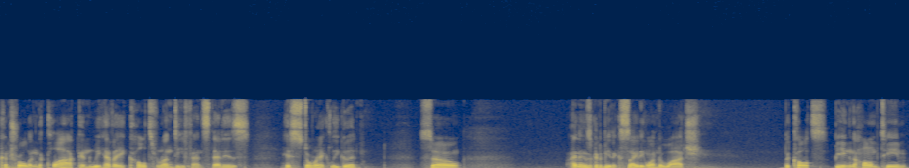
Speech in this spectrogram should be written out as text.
controlling the clock, and we have a Colts run defense that is historically good. So I think it's going to be an exciting one to watch. The Colts, being the home team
